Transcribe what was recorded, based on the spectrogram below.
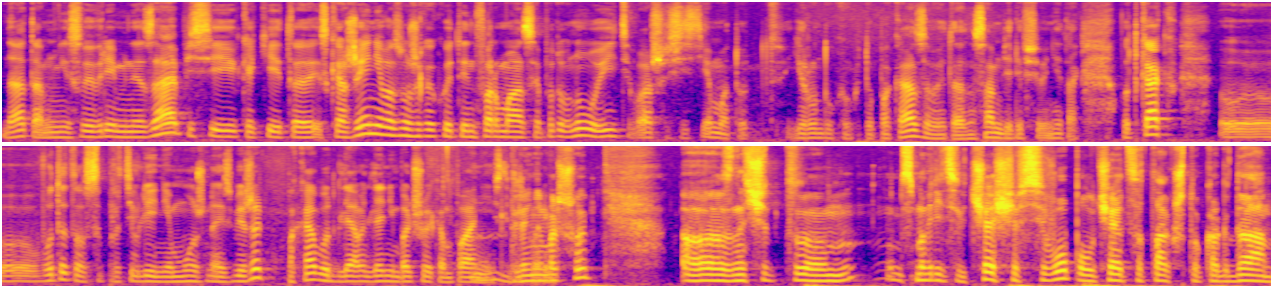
да, там несвоевременные записи, какие-то искажения, возможно, какой-то информации, а потом, ну, видите, ваша система тут ерунду какую-то показывает, а на самом деле все не так. Вот как э, вот этого сопротивления можно избежать, пока вот для, для небольшой компании? Для небольшой? А, значит, эм, смотрите, чаще всего получается так, что когда,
